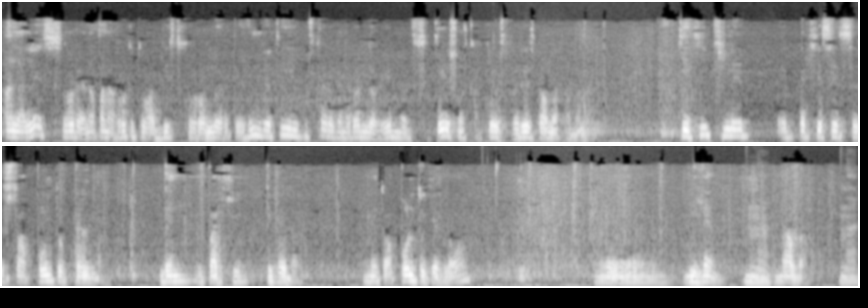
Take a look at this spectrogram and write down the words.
αλλά λες, ωραία, να πάω να βρω και το αντίστοιχο ρολό, ρε παιδί μου, γιατί γουστάρω τον ρολό. Είναι notifications, κακό, ιστορίες, πάμε να Και εκεί ψηλέ έρχεσαι στο απόλυτο τέλμα. Δεν υπάρχει τίποτα. Με το απόλυτο κενό, ε, μηδέν. Ναι. Νάδα. Ναι.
